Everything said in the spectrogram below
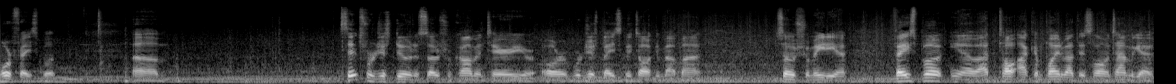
or Facebook. Um, since we're just doing a social commentary or, or we're just basically talking about my social media, Facebook, you know, I talk, I complained about this a long time ago.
